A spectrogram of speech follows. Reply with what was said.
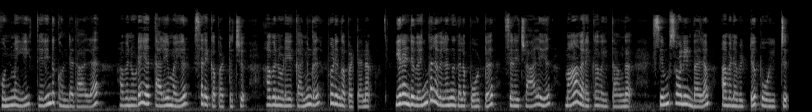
உண்மையை தெரிந்து கொண்டதால அவனுடைய தலைமயிர் சிரைக்கப்பட்டுச்சு. அவனுடைய கண்கள் பிடுங்கப்பட்டன. இரண்டு வெண்கல விலங்குகளை போட்டு சிறைச்சாலையில் மாவரைக்க வைத்தாங்க. சிம்சோனின் பலம் அவனை விட்டு போயிற்று.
